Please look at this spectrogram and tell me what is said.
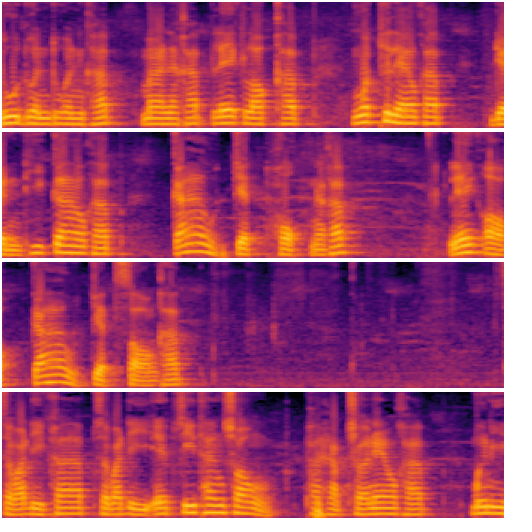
ดูด่วนๆครับ มาแล้วครับ เลขล็อกครับ งวดที่แล้วครับ เด่นที่ 9 ครับ 976 นะครับ เลขออก 972 ครับ สวัสดีครับ สวัสดี FC ทั้งช่องพหัสชาแนลครับ มือนี้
